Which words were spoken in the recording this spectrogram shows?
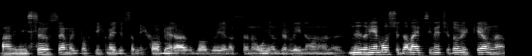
Ali sve u svemu zbog tih međusobnih obmjera, zbog jednostavno Union Berlina, ono, ne znam, moće da Leipzig neće dobiti Kelna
